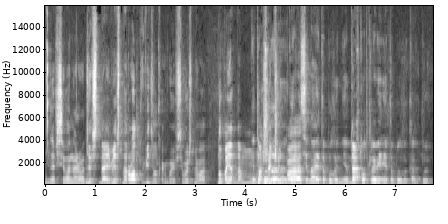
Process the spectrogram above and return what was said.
Для всего народа. Для, да, и весь народ видел как бы Всевышнего. Ну, понятно, Это Маше было, чуть гора по... Синай, это было не Да. то, что откровение, это было как бы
